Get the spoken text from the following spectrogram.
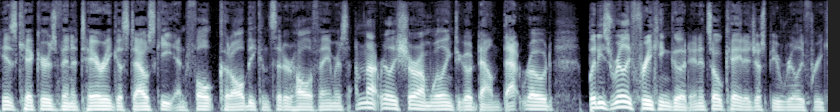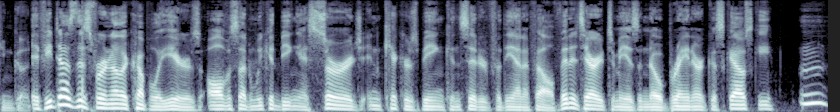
his kickers, Vinatieri, Gostkowski, and Folk, could all be considered Hall of Famers. I'm not really sure I'm willing to go down that road, but he's really freaking good, and it's okay to just be really freaking good. If he does this for another couple of years, all of a sudden we could be in a surge in kickers being considered for the NFL. Vinatieri to me is a no brainer. Gostkowski, mm,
